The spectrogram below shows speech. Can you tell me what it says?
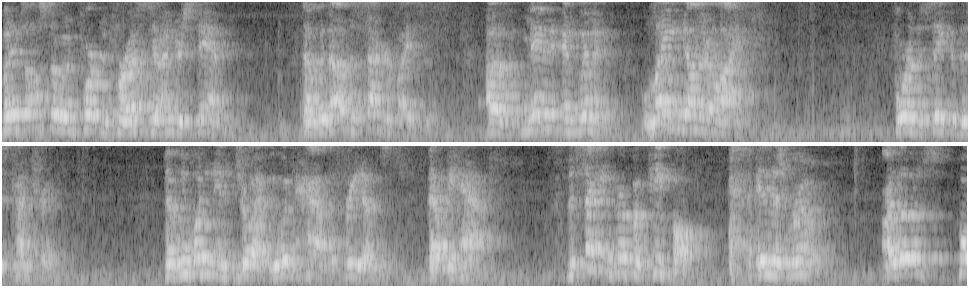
but it's also important for us to understand that without the sacrifices of men and women laying down their life for the sake of this country, that we wouldn't enjoy, we wouldn't have the freedoms that we have. The second group of people in this room are those who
